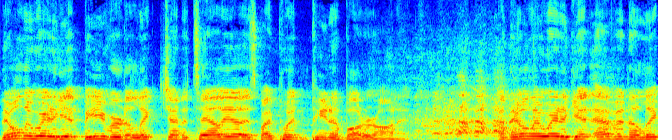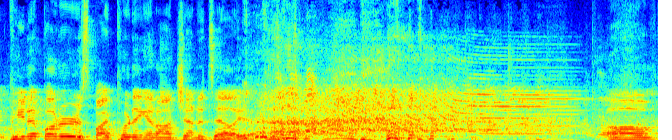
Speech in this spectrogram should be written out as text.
the only way to get beaver to lick genitalia is by putting peanut butter on it. And the only way to get Evan to lick peanut butter is by putting it on genitalia. um,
